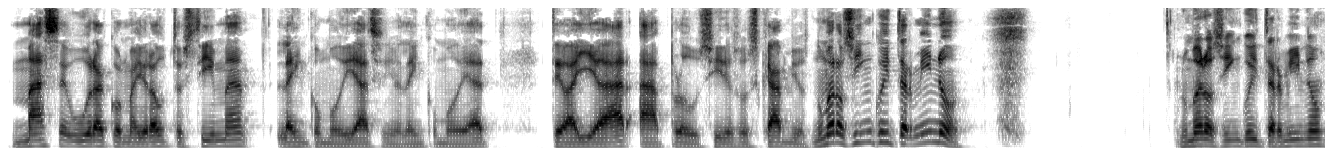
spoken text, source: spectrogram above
más segura, con mayor autoestima. La incomodidad, señor, la incomodidad te va a llevar a producir esos cambios. Número 5 y termino. Número 5 y termino.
